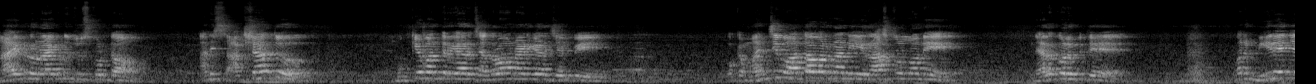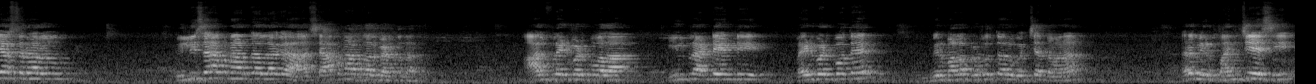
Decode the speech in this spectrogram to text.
నాయకుడు నాయకుడు చూసుకుంటాం. అని సాక్షాత్తు ముఖ్యమంత్రి గారు చంద్రబాబు నాయుడు గారు చెప్పి ఒక మంచి వాతావరణాన్ని ఈ రాష్ట్రంలోని నెలకొల్పితే మరి మీరేం చేస్తున్నారు? పిల్లి శాపనార్థాల్లాగా శాపనార్థాలు పెడుతున్నారు. ఆల్ ఫ్లైట్ పడిపోవాలా? ఈ ఫ్లైట్ అంటే ఏంటి? ఫ్లైట్ పడిపోతే మీరు మళ్ళీ ప్రభుత్వాలకు వచ్చేద్దామనా? అరే మీరు పనిచేసి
